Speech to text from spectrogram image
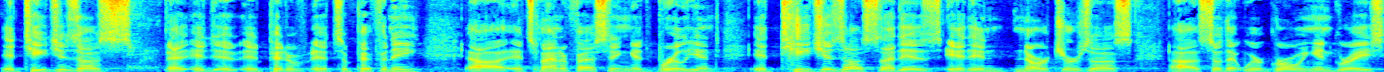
it teaches us it, it, it, it's epiphany, uh, it's manifesting, it's brilliant. It teaches us, that is, it in, nurtures us uh, so that we're growing in grace.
